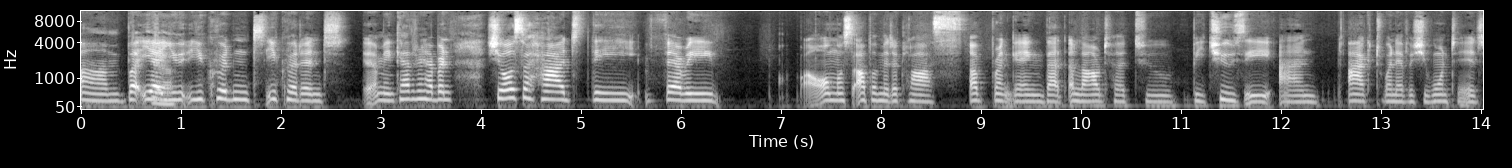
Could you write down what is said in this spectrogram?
Um, but yeah, Yeah. you you couldn't you couldn't. I mean, Katharine Hepburn. She also had the very almost upper middle class upbringing that allowed her to be choosy and act whenever she wanted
